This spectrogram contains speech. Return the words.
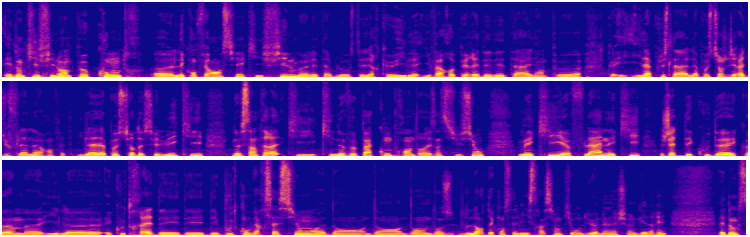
et donc il filme un peu contre les conférenciers qui filment les tableaux, c'est-à-dire qu'il il va repérer des détails un peu. euh, il a plus la, posture, je dirais, du flâneur en fait. Il a la posture de celui qui ne qui, qui ne veut pas comprendre les institutions, mais qui euh, flâne et qui jette des coups d'œil comme euh, il écouterait des, des- des bouts de conversation dans, dans, dans- lors des conseils d'administration qui ont lieu à la National Gallery. Et donc, ce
